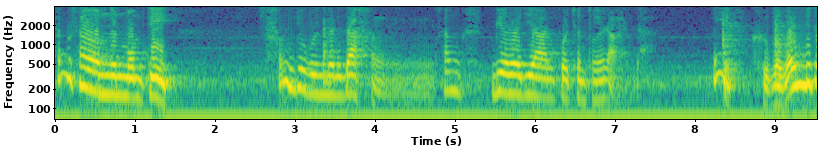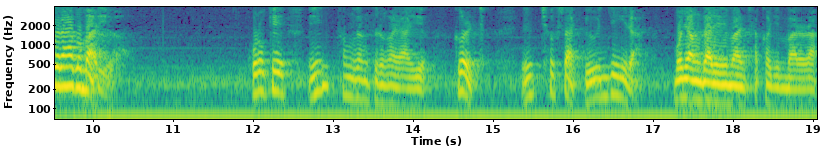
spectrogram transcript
생사 없는 몸띠 상주불면이다 항상 멸하지 않고 전통에 나간다. 그 법을 믿어라 그 말이요. 그렇게 항상 들어가야 해요. 그걸 척사 현징이라 모양다리만 착하지 말아라.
